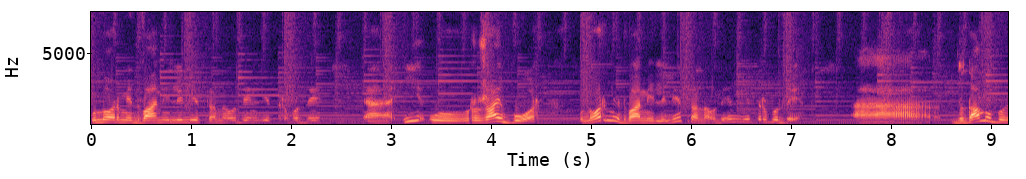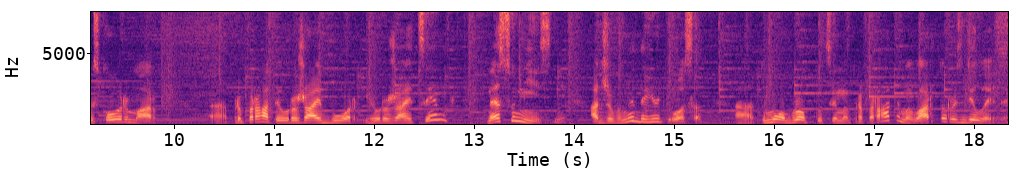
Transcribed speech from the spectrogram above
у нормі 2 мл на 1 літр води, і урожай бор у нормі 2 мл на 1 літр води. Додам обов'язкову ремарку: препарати урожай бор і урожай цинк несумісні, адже вони дають осад. Тому обробку цими препаратами варто розділити.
